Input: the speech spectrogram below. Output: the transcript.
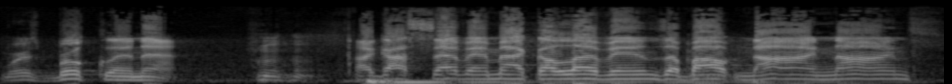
Where's Brooklyn at? I got seven Mac 11s, about nine nines.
